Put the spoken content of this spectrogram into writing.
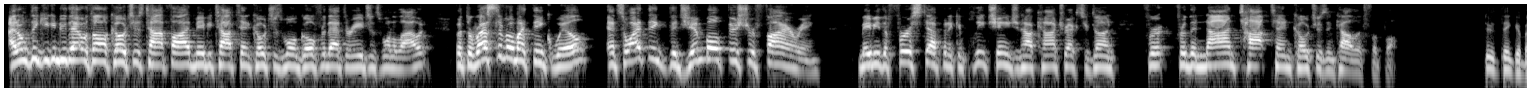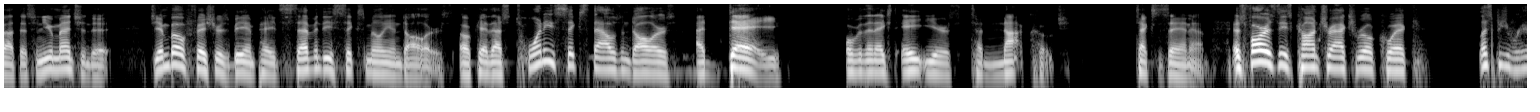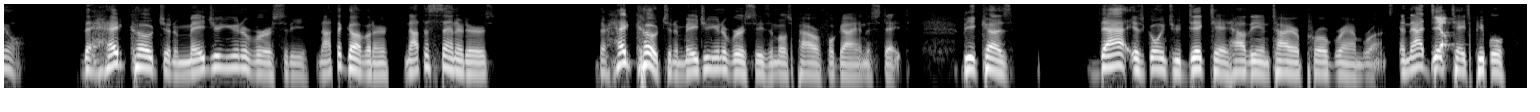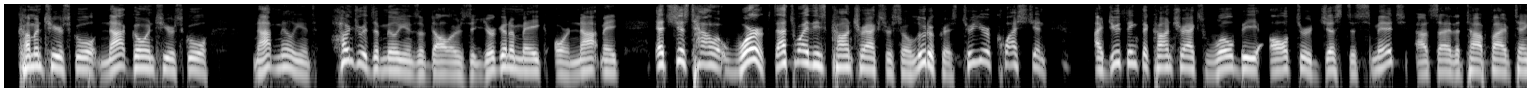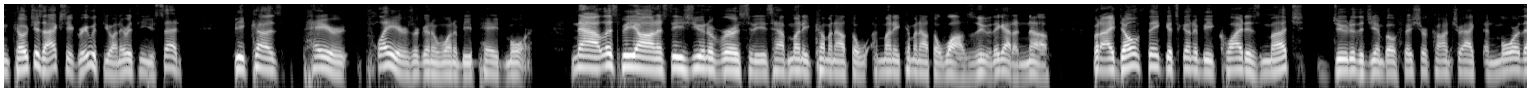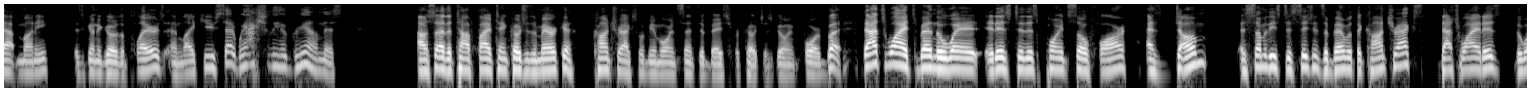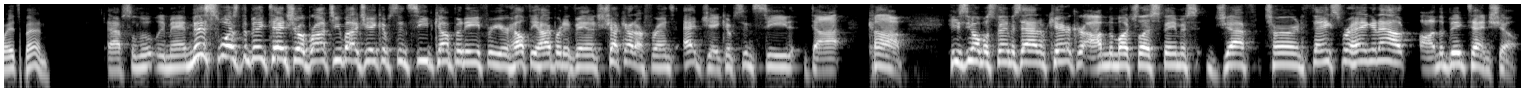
I don't think you can do that with all coaches. Top five, maybe top 10 coaches won't go for that. Their agents won't allow it. But the rest of them, I think, will. And so I think the Jimbo Fisher firing may be the first step in a complete change in how contracts are done for, for the non-top 10 coaches in college football. Dude, think about this. And you mentioned it Jimbo Fisher is being paid $76 million. Okay, that's $26,000 a day over the next eight years to not coach Texas A&M. As far as these contracts, real quick, let's be real. The head coach at a major university, not the governor, not the senators, the head coach at a major university is the most powerful guy in the state because that is going to dictate how the entire program runs. And that dictates yep. people coming to your school, not going to your school, not millions, hundreds of millions of dollars that you're going to make or not make. It's just how it works. That's why these contracts are so ludicrous. To your question, I do think the contracts will be altered just a smidge outside of the top five, 10 coaches. I actually agree with you on everything you said because payer, players are going to want to be paid more. Now, let's be honest, these universities have money coming out the money coming out the wazoo. They got enough but I don't think it's going to be quite as much due to the Jimbo Fisher contract, and more of that money is going to go to the players. And like you said, we actually agree on this outside the top five, 10 coaches in America, contracts will be more incentive based for coaches going forward. But that's why it's been the way it is to this point so far. As dumb as some of these decisions have been with the contracts, that's why it is the way it's been. Absolutely, man. This was the Big Ten Show brought to you by Jacobson Seed Company for your healthy hybrid advantage. Check out our friends at jacobsonseed.com. He's the almost famous Adam Carriker. I'm the much less famous Jeff Turn. Thanks for hanging out on the Big Ten Show.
